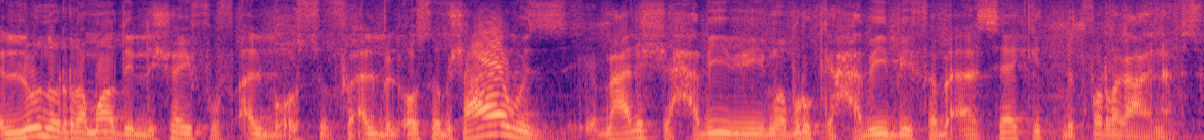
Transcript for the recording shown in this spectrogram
اللون الرمادي اللي شايفه في قلب أسر في قلب الأسرة. مش عاوز معلش يا حبيبي مبروك يا حبيبي فبقى ساكت بيتفرج على نفسه.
